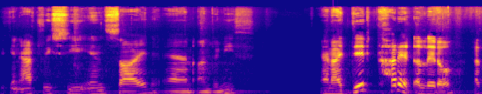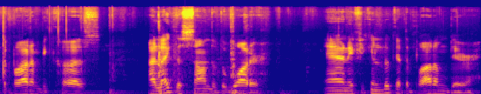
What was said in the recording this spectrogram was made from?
You can actually see inside and underneath. And I did cut it a little at the bottom because I like the sound of the water. And if you can look at the bottom there,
